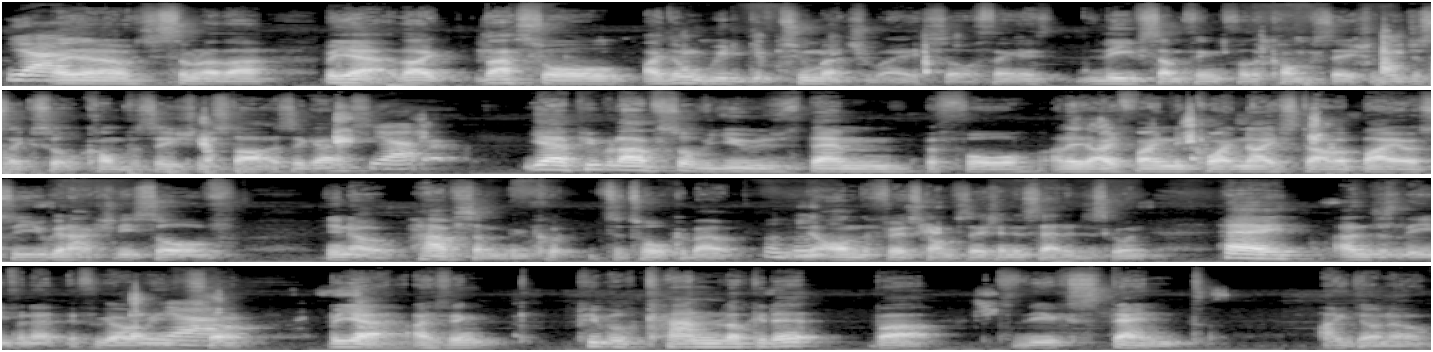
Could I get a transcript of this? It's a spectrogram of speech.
Yeah. I don't know, just something like that. But yeah, like that's all. I don't really give too much away, sort of thing. Leave something for the conversation. They're just like sort of conversation starters, I guess. yeah, Yeah, people have sort of used them before, and I, I find it quite nice to have a bio so you can actually sort of, you know, have something to talk about you mm-hmm. know, on the first conversation instead of just going, hey, and just leaving it, if you go what I mean. Yeah. So, but yeah, I think people can look at it, but to the extent, I don't know,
